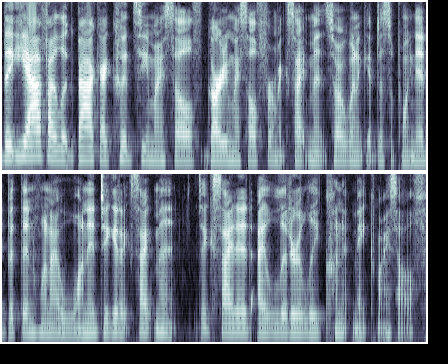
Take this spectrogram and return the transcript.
that yeah, if I look back, I could see myself guarding myself from excitement so I wouldn't get disappointed. But then when I wanted to get excitement excited, I literally couldn't make myself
